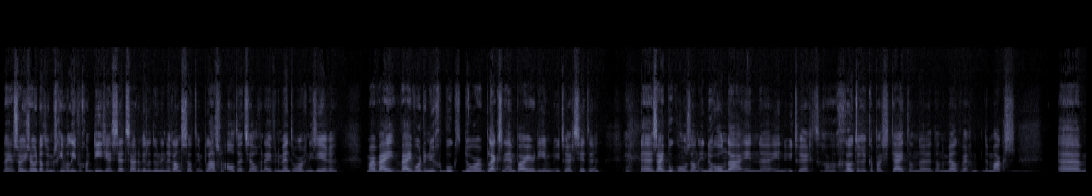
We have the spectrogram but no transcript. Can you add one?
nou ja, sowieso dat we misschien wel liever gewoon DJ-sets zouden willen doen in de Randstad, in plaats van altijd zelf een evenement organiseren. Maar wij, wij worden nu geboekt door Blacks and Empire, die in Utrecht zitten. Eh, zij boeken ons dan in de Ronda in, in Utrecht. Gewoon grotere capaciteit dan, dan de Melkweg, de Max. Ehm,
